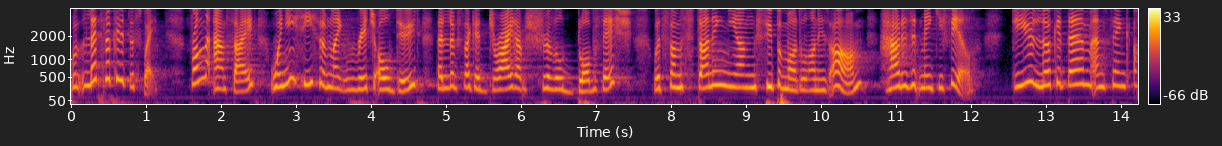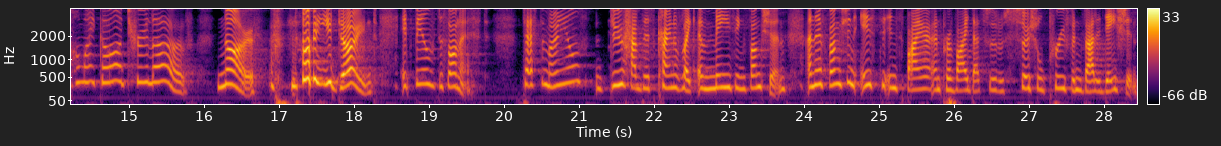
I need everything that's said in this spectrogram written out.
Well, let's look at it this way. From the outside, when you see some like rich old dude that looks like a dried up shriveled blobfish with some stunning young supermodel on his arm, how does it make you feel? Do you look at them and think, oh my God, true love? No, no, you don't. It feels dishonest. Testimonials do have this kind of like amazing function, and their function is to inspire and provide that sort of social proof and validation.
